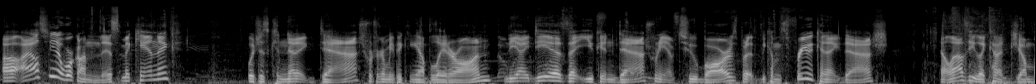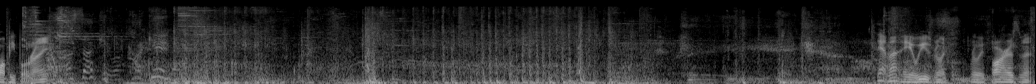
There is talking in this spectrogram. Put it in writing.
Uh, I also need to work on this mechanic, which is kinetic dash, which we're going to be picking up later on. The idea is that you can dash when you have two bars, but it becomes free with kinetic dash. It allows you to like kind of jump on people, right? Damn, that AoE is really, really far, isn't it?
